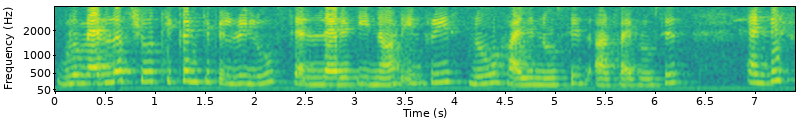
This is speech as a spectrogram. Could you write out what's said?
glomerulus show thickened capillary loops, cellularity not increased, no hyalinosis or fibrosis and this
